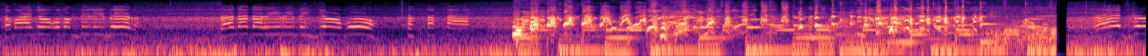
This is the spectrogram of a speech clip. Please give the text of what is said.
Samahan niyo ako mag-deliver. Sana naririnig. Let's go!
